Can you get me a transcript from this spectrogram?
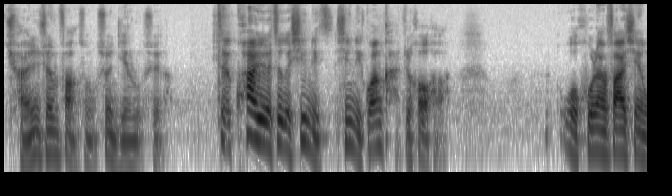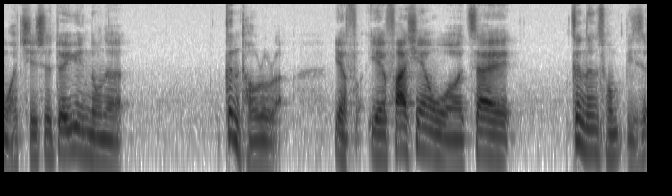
全身放松，瞬间入睡了。在跨越了这个心理心理关卡之后，哈，我忽然发现我其实对运动的更投入了，也也发现我在更能从比赛，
